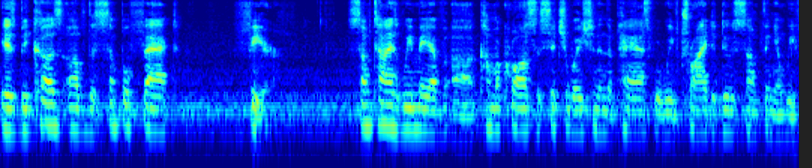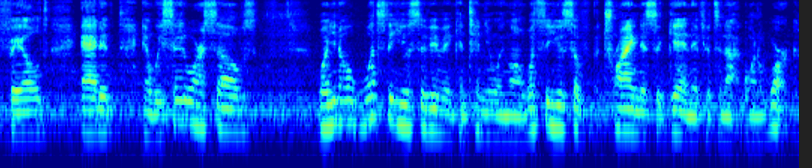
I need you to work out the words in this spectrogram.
is because of the simple fact fear. Sometimes we may have uh, come across a situation in the past where we've tried to do something and we failed at it, and we say to ourselves, well, you know, what's the use of even continuing on? What's the use of trying this again if it's not going to work?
